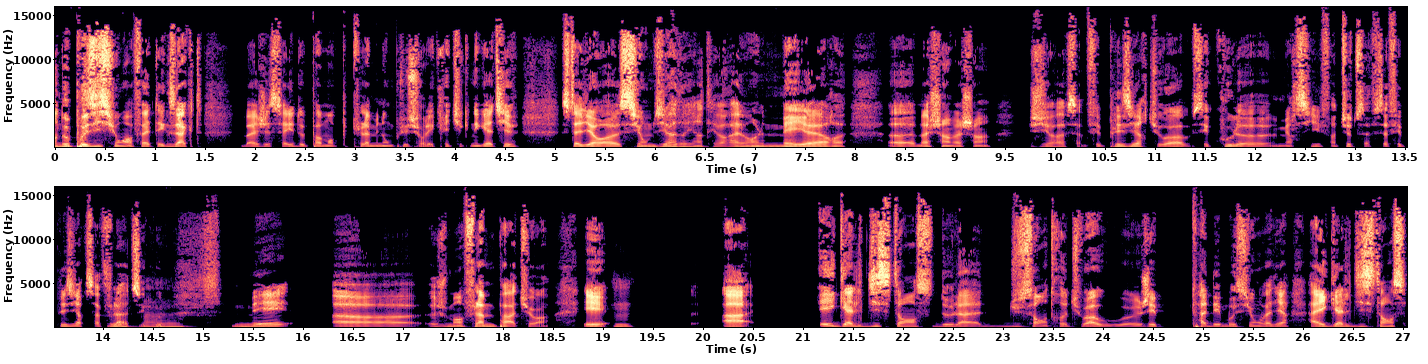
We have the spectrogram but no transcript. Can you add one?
en opposition en fait exact bah j'essaye de pas m'enflammer non plus sur les critiques négatives. C'est-à-dire euh, si on me dit Adrien t'es vraiment le meilleur euh, machin machin je dis ah, ça me fait plaisir tu vois c'est cool euh, merci enfin tu vois, ça, ça fait plaisir ça flatte c'est cool ouais. mais euh, je m'enflamme pas tu vois et Mm. à égale distance de la du centre tu vois où euh, j'ai pas d'émotion on va dire à égale distance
